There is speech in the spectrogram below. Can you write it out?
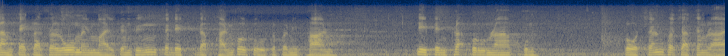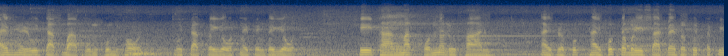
ตั้งแต่ตรัสรู้ใหม่ๆจนถึงเสด็จดับขันธ์เข้าสู่พระปณิพพาน นี่เป็นพระกรุณาคุณโปรดสรรพสัตว์ทั้งหลายให้รู้จักบาปบุญคุณโทษ รู้จักประโยชน์ไม่เป็นประโยชน์ ที่ทางมรรคผลนรุพานให้ประพุทธให้พุทธบริษัทได้ประพฤติปฏิ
